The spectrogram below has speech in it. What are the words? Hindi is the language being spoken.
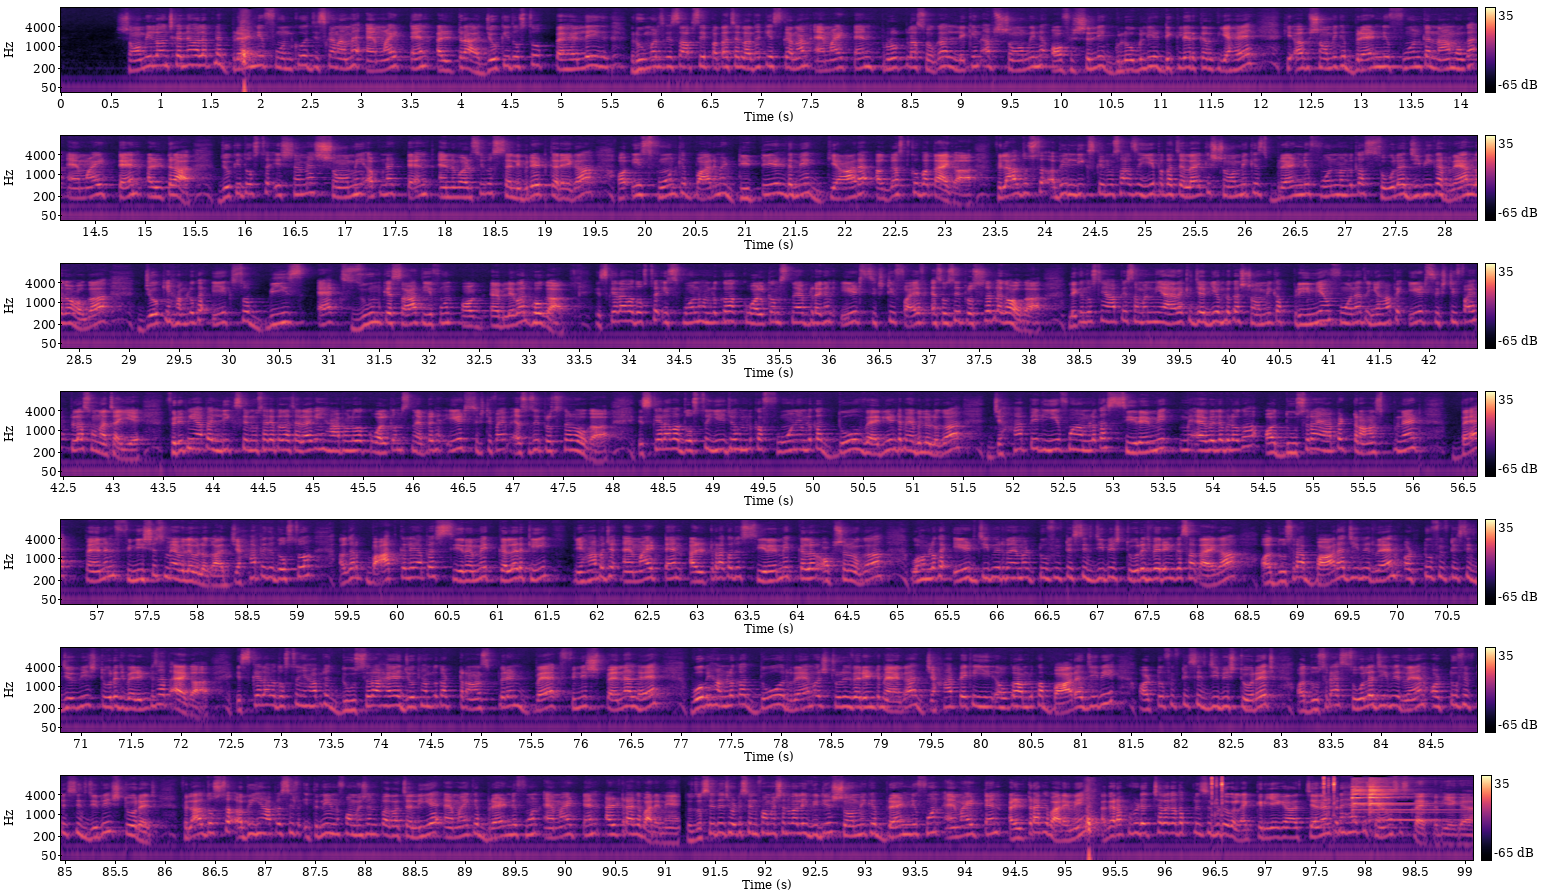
Xiaomi लॉन्च करने वाला अपने ब्रांड न्यू फ़ोन को, जिसका नाम है एम आई टेन अल्ट्रा जो कि दोस्तों पहले रूमर्स के हिसाब से पता चला था कि इसका नाम M I ten pro plus होगा, लेकिन अब Xiaomi ने ऑफिशियली ग्लोबली डिक्लेयर कर दिया है कि अब Xiaomi के ब्रांड न्यू फ़ोन का नाम होगा एम आई टेन अल्ट्रा जो कि दोस्तों इस समय Xiaomi अपना टेंथ एनिवर्सरी को सेलिब्रेट करेगा और इस फ़ोन के बारे में डिटेल्ड में ग्यारह अगस्त को बताएगा। फ़िलहाल दोस्तों अभी लीक्स के अनुसार से ये पता चला है कि शॉमी के इस ब्रांड न्यू फ़ोन में हम लोग का सोलह जीबी का रैम लगा होगा, जो कि हम लोग का एक सौ 20x जून के साथ ये फ़ोन अवेलेबल होगा। इसके अलावा दोस्तों, इस फ़ोन हम लोग का क्वालकॉम स्नैपड्रैगन 865 एसओसी प्रोसेसर लगा होगा। लेकिन दोस्तों, यहाँ पे समझ नहीं आ रहा कि जब ये हम लोग का Xiaomi का प्रीमियम फ़ोन है तो यहाँ पे 865 प्लस होना चाहिए। फिर भी यहाँ पे लीक्स के अनुसार पता चला कि यहाँ पे हम लोग का क्वालकॉम स्नैपड्रैगन 865 एसओसी प्रोसेसर होगा। इसके अलावा दोस्तों, ये जो हम लोग का फ़ोन है, हम लोग का दो वेरियंट में अवेलेबल होगा, जहाँ पे ये फ़ोन हम लोग का सिरेमिक में अवेलेबल होगा और दूसरा यहाँ पे ट्रांसपेरेंट बैक पैनल फिनिशेस में अवेलेबल होगा। जहाँ पे दोस्तों, अगर बात करें यहाँ सिरेमिक कलर की, यहाँ पे जो एम आई टेन अल्ट्रा का जो सिरेमिक कलर ऑप्शन होगा, वो हम लोग का एट जीबी रैम और two fifty six GB storage variant के साथ आएगा, और दूसरा बारह जीबी रैम और two fifty six GB storage variant के साथ आएगा। इसके अलावा दोस्तों, यहाँ पे जो दूसरा है, जो कि हम लोग का ट्रांसपेरेंट बैक फिनिश पैनल है, वो भी हम लोग का दो रैम और स्टोरेज वेरियंट में आएगा, जहाँ पे कि ये होगा हम लोग का बारह जीबी और two fifty six GB storage और दूसरा है सोलह जीबी रैम और two fifty six GB storage फ़िलहाल दोस्तों, अभी यहाँ पे सिर्फ़ इतनी इन्फॉर्मेशन पता चली है एम के brand phone M I ten ultra के बारे में तो जो सीधे छोटी सी इन्फॉर्मेशन वाली वीडियो शोमी के brand new phone M I ten ultra के बारे में। अगर आपको वीडियो अच्छा लगा तो प्लीज़ वीडियो को लाइक करिएगा। चैनल पर है तो चैनल सब्सक्राइब करिएगा।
